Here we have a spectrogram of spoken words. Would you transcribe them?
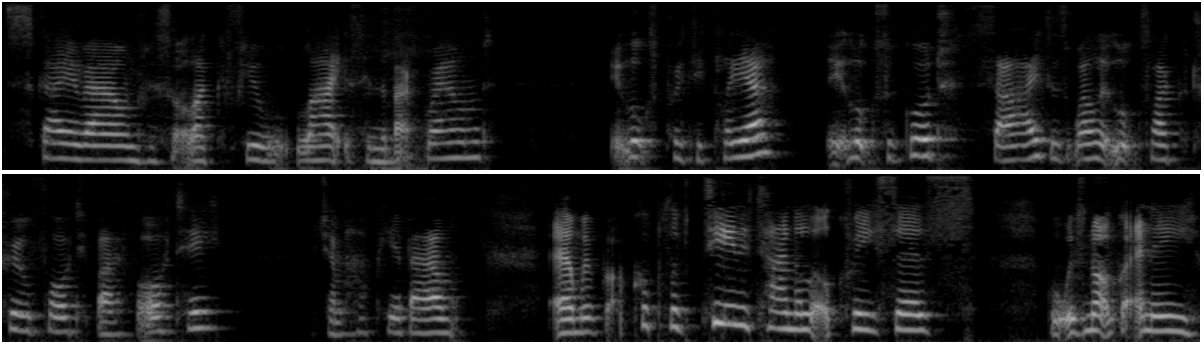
sky around with sort of like a few lights in the background. It looks pretty clear. It looks a good size as well. It looks like a true 40 by 40 which I'm happy about. And um, we've got a couple of teeny tiny little creases, but we've not got any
